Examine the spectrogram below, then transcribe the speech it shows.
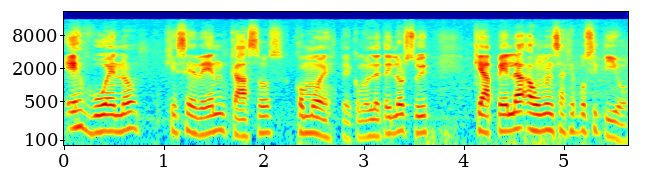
es bueno que se den casos como este, como el de Taylor Swift, que apela a un mensaje positivo,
